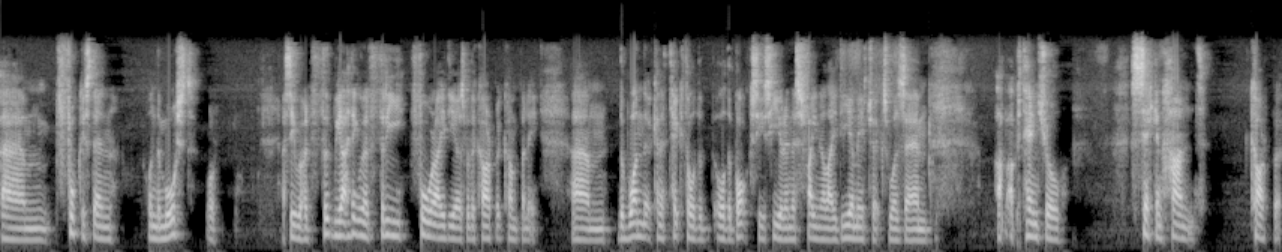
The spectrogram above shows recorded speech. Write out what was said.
um, focused in on the most, or I say we had, th- we, I think we had three, four ideas with the carpet company. Um, the one that kind of ticked all the all the boxes here in this final idea matrix was um, a, a, potential second-hand carpet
